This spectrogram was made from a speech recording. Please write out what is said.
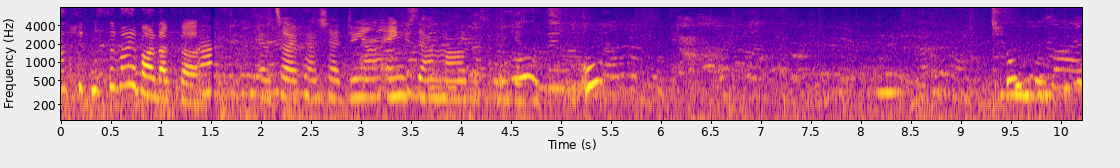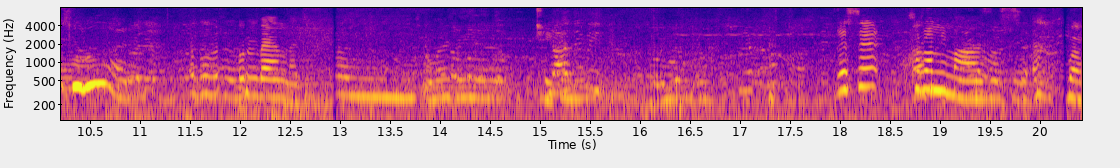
Ya. Süt mısır var ya bardakta. Evet arkadaşlar dünyanın en güzel mağazasına girdik. Çok güzel. Şunu var. Bu, bunu beğenmedim. Burası Kromi mağazası. Bak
